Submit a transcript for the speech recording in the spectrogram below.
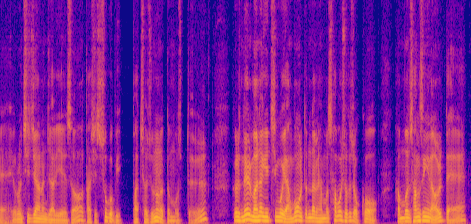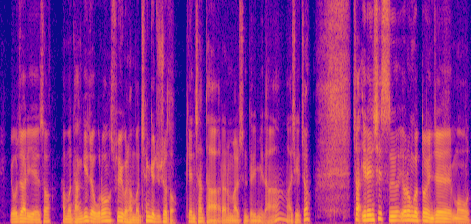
예, 이런 지지하는 자리에서 다시 수급이 받쳐주는 어떤 모습들. 그래서 내일 만약 이 친구 양봉을 뜬다면 한번 사보셔도 좋고 한번 상승이 나올 때 이 자리에서 한번 단기적으로 수익을 한번 챙겨주셔도 괜찮다라는 말씀 드립니다. 아시겠죠? 자, 이렌시스 이런 것도 이제 뭐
